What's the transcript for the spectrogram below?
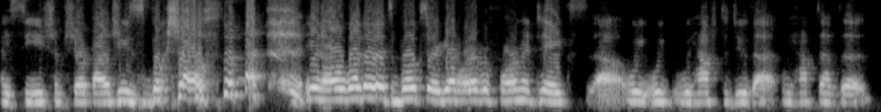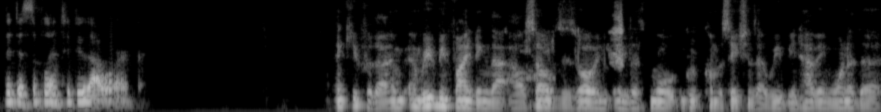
I see Shamsher Paji's bookshelf, you know, whether it's books or again, whatever form it takes, uh, we, we, we have to do that. We have to have the, the discipline to do that work. Thank you for that. And, and we've been finding that ourselves as well in, in the small group conversations that we've been having. One of the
